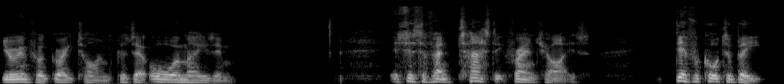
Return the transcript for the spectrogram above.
you're in for a great time because they're all amazing. It's just a fantastic franchise. Difficult to beat.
